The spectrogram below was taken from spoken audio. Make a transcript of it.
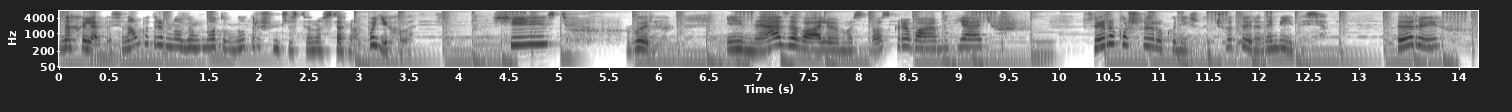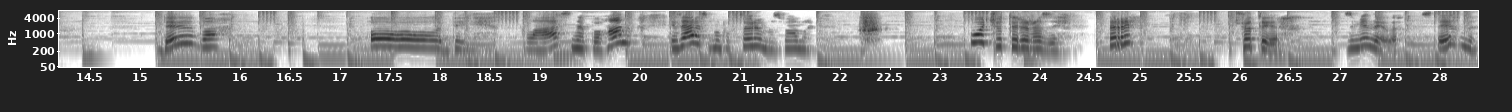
нахилятися. Нам потрібно вимкнути внутрішню частину стегна. Поїхали. Шість. Видих. І не завалюємось, розкриваємо. П'ять. Широко-широко ніжки. Чотири. Не бійтеся. Три. Два. Один. Клас, непогано. І зараз ми повторюємо з вами по чотири рази. Три. Чотири. Змінили. Стигни.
